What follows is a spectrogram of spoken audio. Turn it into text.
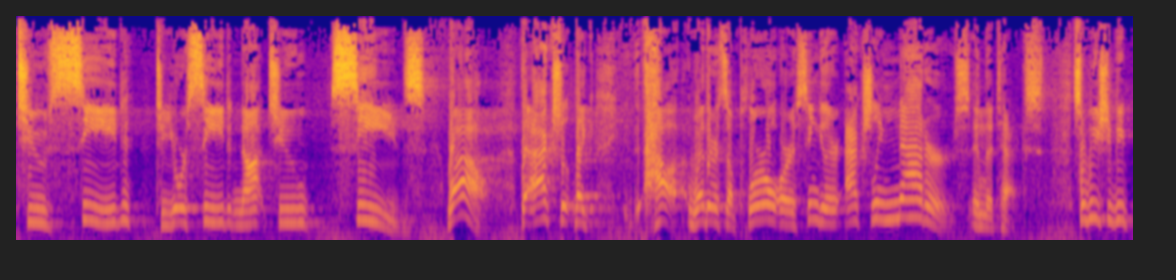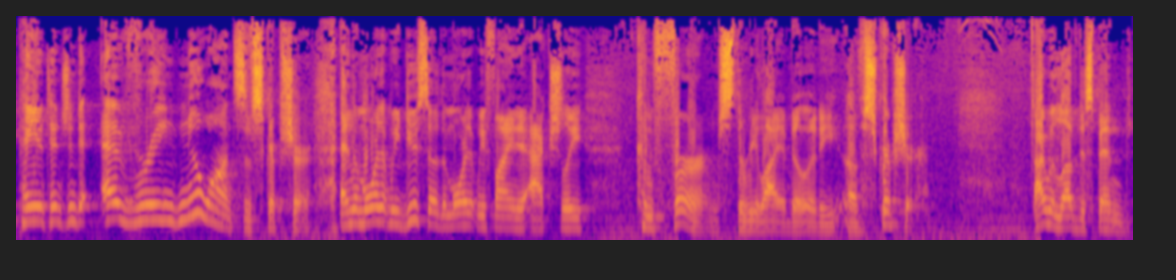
to seed, to your seed, not to seeds. Wow. The actual like how whether it's a plural or a singular actually matters in the text. So we should be paying attention to every nuance of scripture. And the more that we do so, the more that we find it actually confirms the reliability of scripture. I would love to spend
